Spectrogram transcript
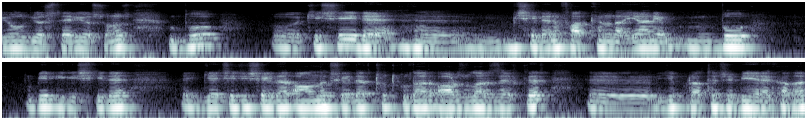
yol gösteriyorsunuz. Bu e, kişi de bir şeylerin farkında. Yani bu bir ilişkide e, geçici şeyler, anlık şeyler, tutkular, arzular, zevkler e, yıpratıcı bir yere kadar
